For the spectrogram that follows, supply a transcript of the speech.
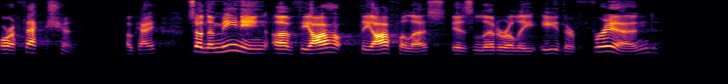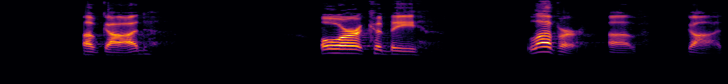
or affection. Okay? So the meaning of Theophilus is literally either friend of God or it could be lover of God.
